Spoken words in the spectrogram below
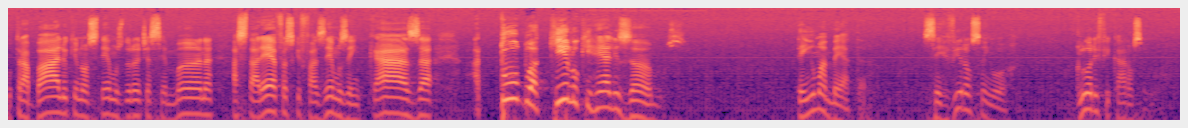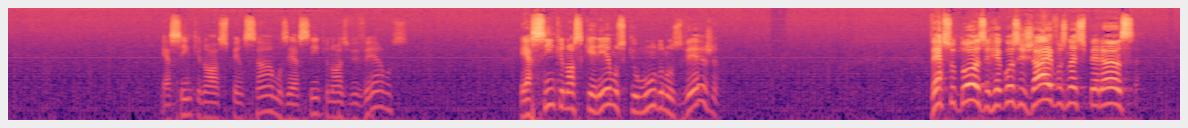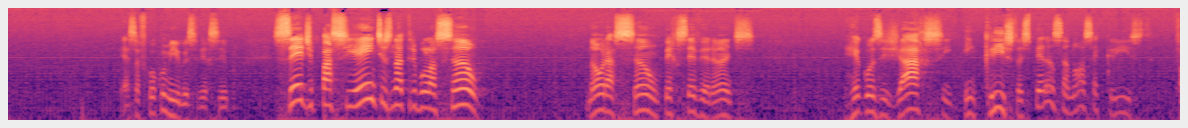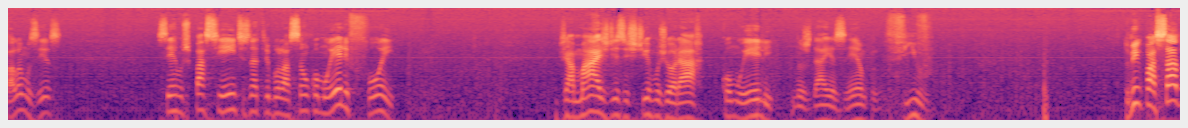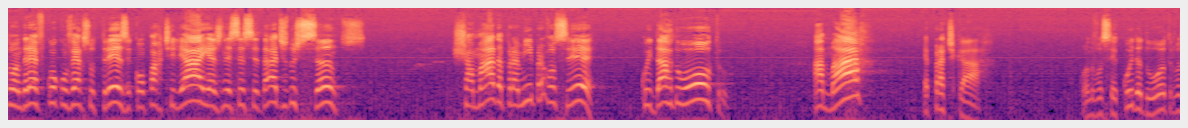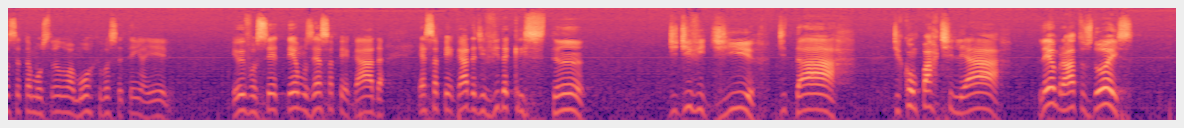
O trabalho que nós temos durante a semana, as tarefas que fazemos em casa, tudo aquilo que realizamos tem uma meta: servir ao Senhor, glorificar ao Senhor. É assim que nós pensamos, é assim que nós vivemos. É assim que nós queremos que o mundo nos veja. Verso 12: Regozijai-vos na esperança. Essa ficou comigo, esse versículo. Sede pacientes na tribulação, na oração, perseverantes. Regozijar-se em Cristo. A esperança nossa é Cristo. Falamos isso sermos pacientes na tribulação como ele foi. Jamais desistirmos de orar como ele nos dá exemplo vivo. Domingo passado o André ficou com o verso 13, compartilhar as necessidades dos santos. Chamada para mim e para você, cuidar do outro. Amar é praticar. Quando você cuida do outro, você está mostrando o amor que você tem a ele. Eu e você temos essa pegada, essa pegada de vida cristã, de dividir, de dar, de compartilhar. Lembra Atos 2?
